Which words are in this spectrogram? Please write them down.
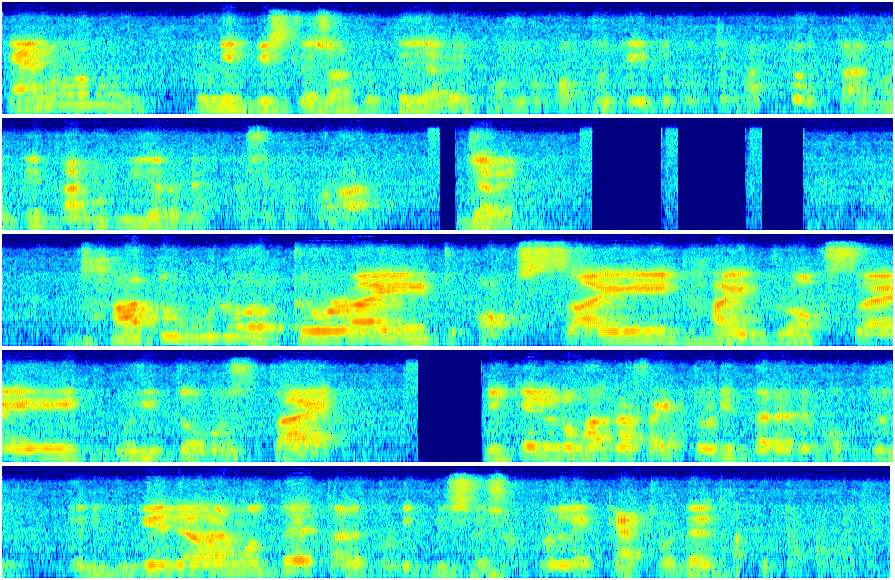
কেন তড়িৎ বিশ্লেষণ করতে যাবে? অন্য পদ্ধতি তো করতে পারতো, তার মধ্যে কার্বন বিজারণ একটা সেটা করা যাবে না। ধাতুগুলো ক্লোরাইড, অক্সাইড, হাইড্রোক্সাইড, গলিত অবস্থায়, নিকেল লোহা গ্রাফাইট তড়িৎ দ্বারের মধ্যে যদি ডুবিয়ে দেওয়ার মধ্যে, তাহলে তড়িৎ বিশ্লেষণ করলে ক্যাথোডের ধাতুটা পাওয়া যায়।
